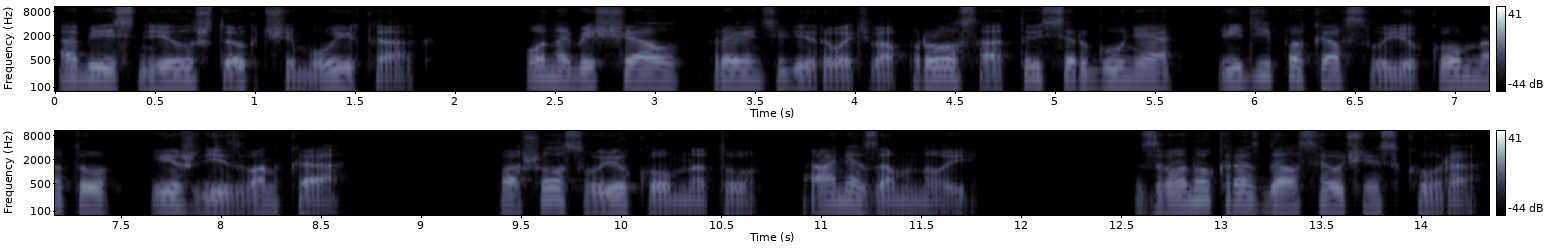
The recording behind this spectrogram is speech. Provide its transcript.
Объяснил, что к чему и как. Он обещал провентилировать вопрос, а ты, Сергуня, иди пока в свою комнату и жди звонка. Пошел в свою комнату, Аня за мной. Звонок раздался очень скоро.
